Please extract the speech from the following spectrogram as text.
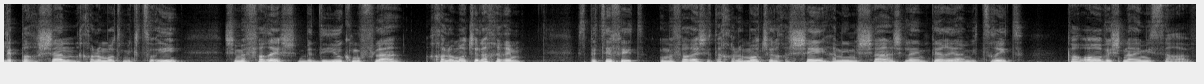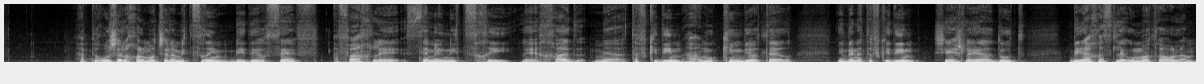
לפרשן חלומות מקצועי, שמפרש בדיוק מופלא חלומות של אחרים. ספציפית, הוא מפרש את החלומות של ראשי הממשל של האימפריה המצרית, פרעה ושניים משריו. הפירוש של החלומות של המצרים בידי יוסף הפך לסמל נצחי לאחד מהתפקידים העמוקים ביותר מבין התפקידים שיש ליהדות ביחס לאומות העולם.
